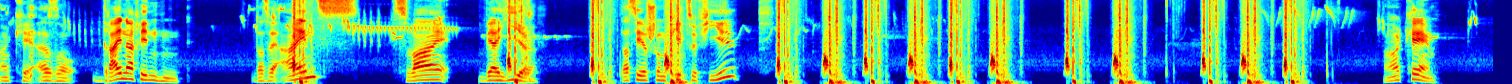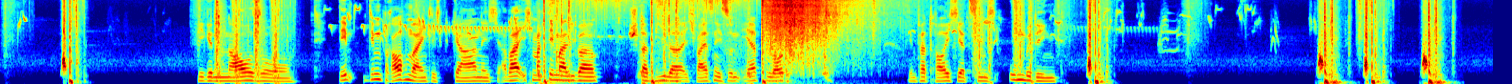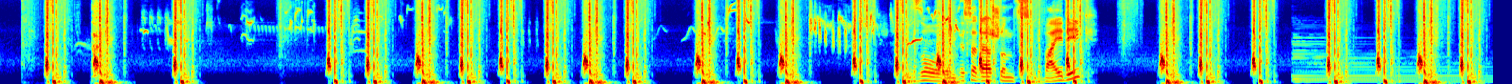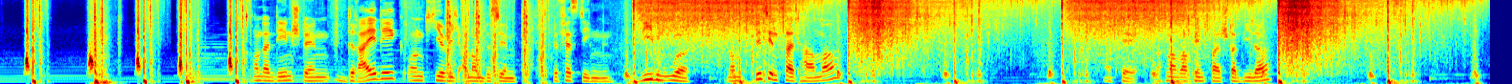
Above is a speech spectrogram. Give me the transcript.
Okay, also drei nach hinten. Das wäre eins, zwei, wäre hier. Das hier ist schon viel zu viel. Okay. Hier genauso. Den, den brauchen wir eigentlich gar nicht. Aber ich mache den mal lieber stabiler. Ich weiß nicht, so ein Erdblock, dem vertraue ich jetzt nicht unbedingt. So, dann ist er da schon zweidig. Und an den Stellen dreidig. Und hier will ich auch noch ein bisschen befestigen. 7 Uhr. Noch ein bisschen Zeit haben wir. Okay, das machen wir auf jeden Fall stabiler.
